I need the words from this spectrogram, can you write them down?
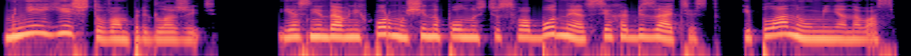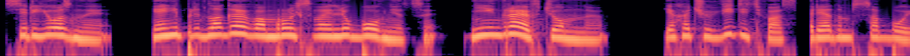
мне есть что вам предложить. Я с недавних пор мужчина полностью свободный от всех обязательств. И планы у меня на вас серьезные, я не предлагаю вам роль своей любовницы, не играю в темную. Я хочу видеть вас рядом с собой.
